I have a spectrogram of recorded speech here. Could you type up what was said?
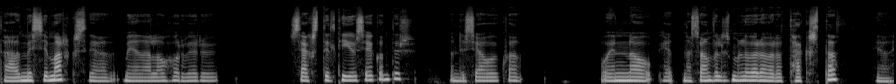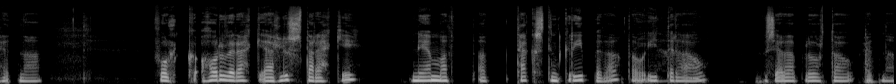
það missi margs því að meðal áhorf eru 6-10 sekundur þannig sjáu hvað og inn á hérna, samfélagsmjölu verður að vera textað því að hérna, fólk horfir ekki eða hlustar ekki nema að, textin grípi það þá ítir það á. Þú sér það bara úr á hérna,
